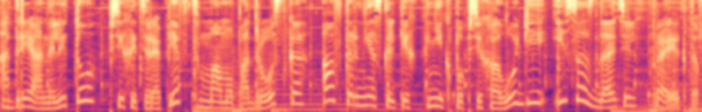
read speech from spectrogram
Адриана Лито – психотерапевт, мама-подростка, автор нескольких книг по психологии и создатель проектов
